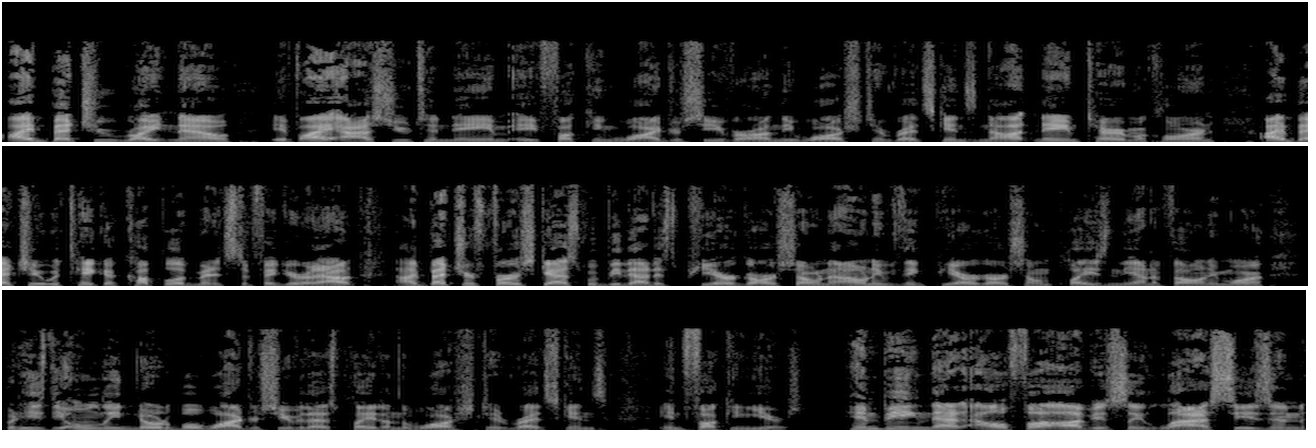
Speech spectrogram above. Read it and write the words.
I bet you right now, if I asked you to name a fucking wide receiver on the Washington Redskins, not named Terry McLaurin, I bet you it would take a couple of minutes to figure it out. I bet your first guess would be that it's Pierre Garcon. I don't even think Pierre Garcon plays in the NFL anymore, but he's the only notable wide receiver that has played on the Washington Redskins in fucking years him being that alpha, obviously, last season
